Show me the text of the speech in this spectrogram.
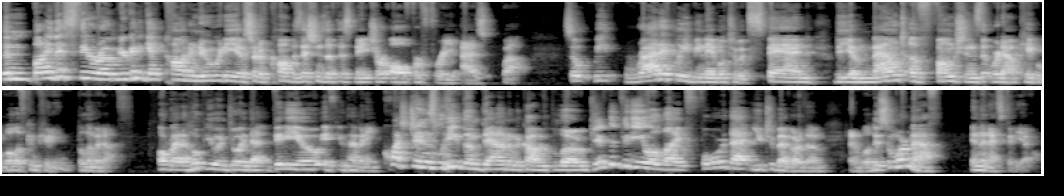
then by this theorem, you're going to get continuity of sort of compositions of this nature all for free as well. So we've radically been able to expand the amount of functions that we're now capable of computing the limit of. Alright, I hope you enjoyed that video. If you have any questions, leave them down in the comments below. Give the video a like for that YouTube algorithm, and we'll do some more math in the next video.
